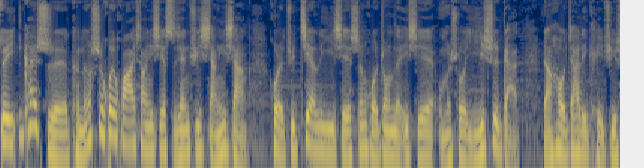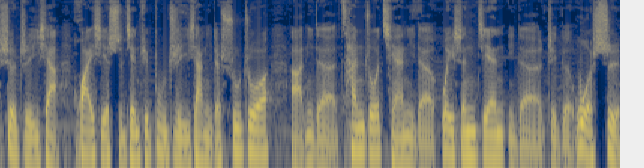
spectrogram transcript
所以一开始可能是会花上一些时间去想一想，或者去建立一些生活中的一些我们说仪式感，然后家里可以去设置一下，花一些时间去布置一下你的书桌啊，你的餐桌前、你的卫生间、你的这个卧室。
